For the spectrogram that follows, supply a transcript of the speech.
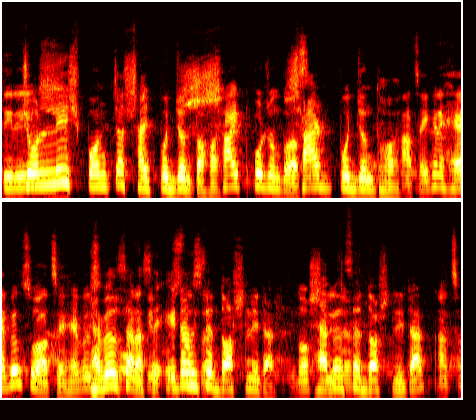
30, চল্লিশ পঞ্চাশ ষাট পর্যন্ত হয়। 60 পর্যন্ত আছে। ষাট পর্যন্ত হয়। আচ্ছা এখানে হ্যাভেলসও আছে হ্যাভেলস হ্যাভেলসের আছে। এটা হচ্ছে দশ লিটার 10 হ্যাভেলসের দশ লিটার আচ্ছা।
